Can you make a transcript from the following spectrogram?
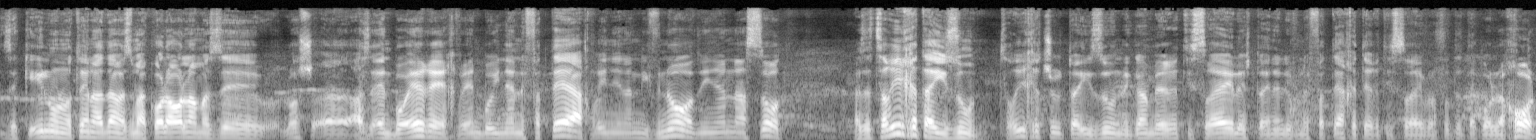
זה כאילו נותן לאדם, אז מה, כל העולם הזה, לא ש... אז אין בו ערך ואין בו עניין לפתח ואין עניין לבנות ועניין לעשות. אז זה צריך את האיזון, צריך את האיזון, וגם בארץ ישראל יש את העניין לפתח את ארץ ישראל ולעשות את הכל נכון,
